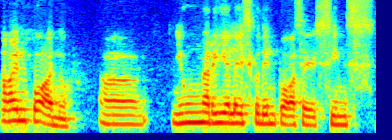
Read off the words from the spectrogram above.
Sa akin po ano, uh, yung na-realize ko din po kasi since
